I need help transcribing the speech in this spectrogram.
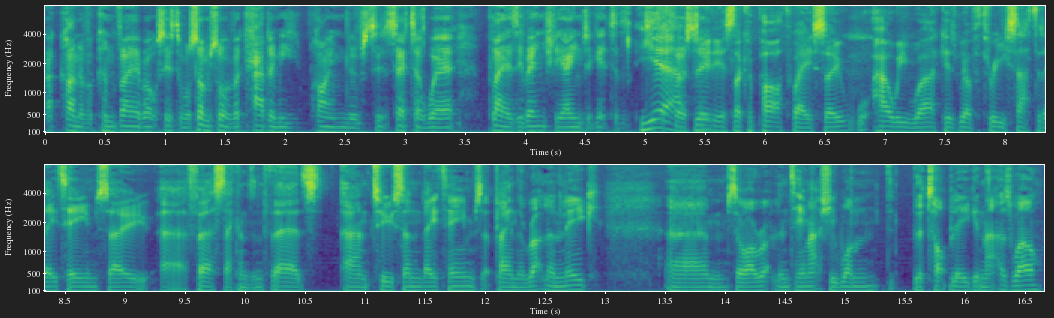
A kind of a conveyor belt system, or some sort of academy kind of setup where players eventually aim to get to the, to Yeah, the first absolutely. team. It's like a pathway. So how we work is we have three Saturday teams, so uh, first, seconds, and thirds, and two Sunday teams that play in the Rutland League. Um, so our Rutland team actually won the top league in that as well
